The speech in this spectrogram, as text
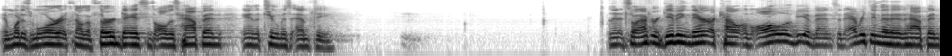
And what is more, it's now the third day since all this happened, and the tomb is empty. And then, so after giving their account of all of the events and everything that had happened,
